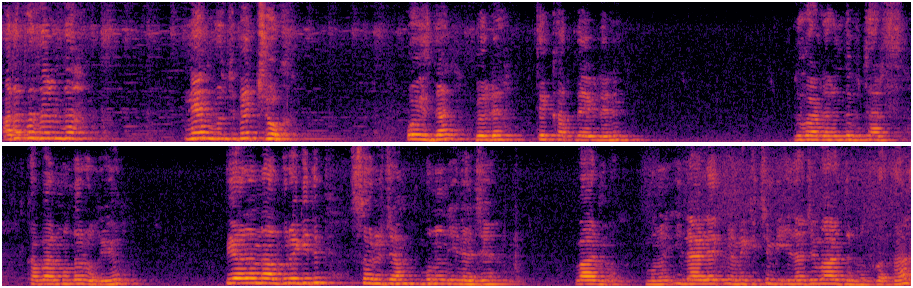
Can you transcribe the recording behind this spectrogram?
Adapazarı'nda nem, rutubet çok. O yüzden böyle tek katlı evlerin duvarlarında bu tarz kabarmalar oluyor. Bir ara Nalbur'a gidip soracağım bunun ilacı var mı? Bunu ilerletmemek için bir ilacı vardır mutlaka.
